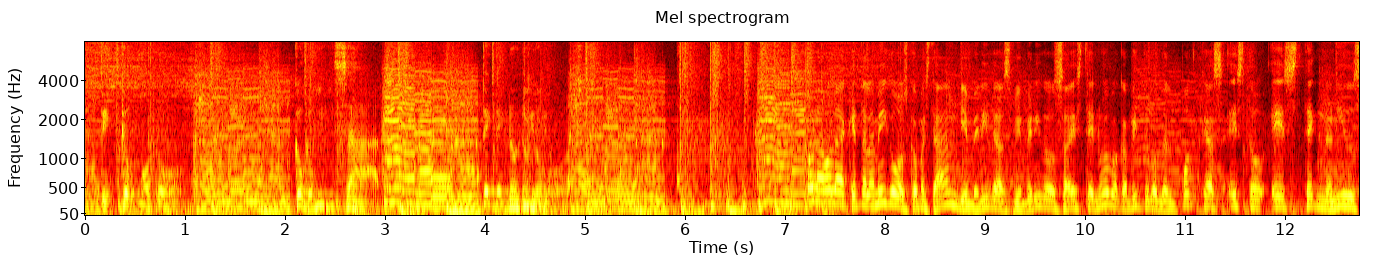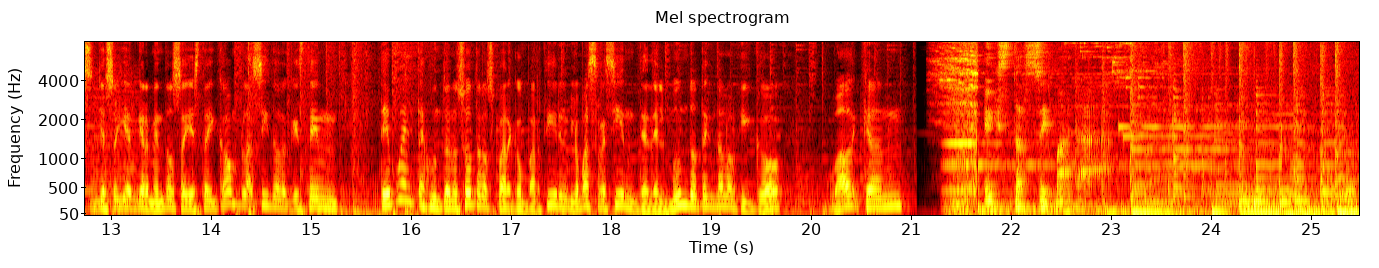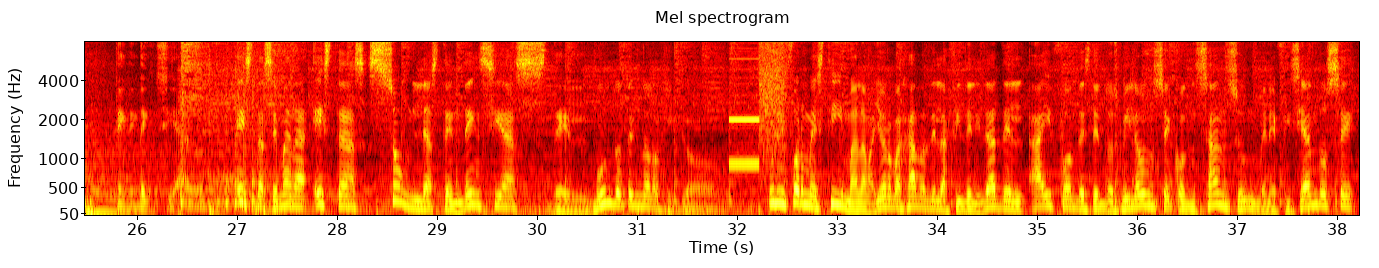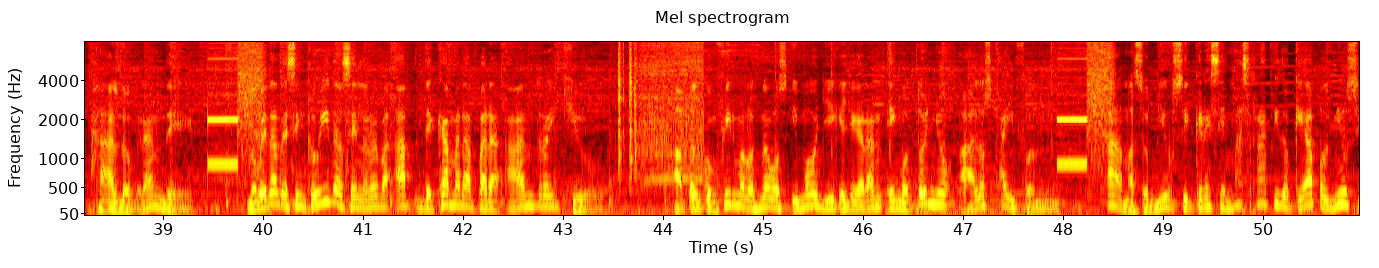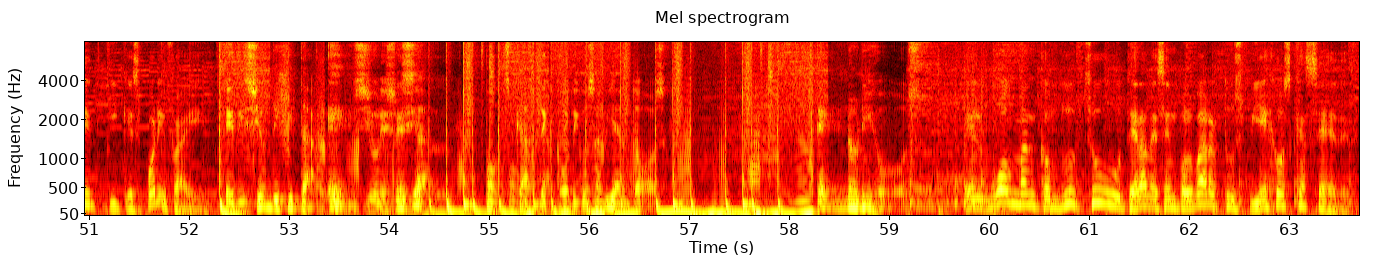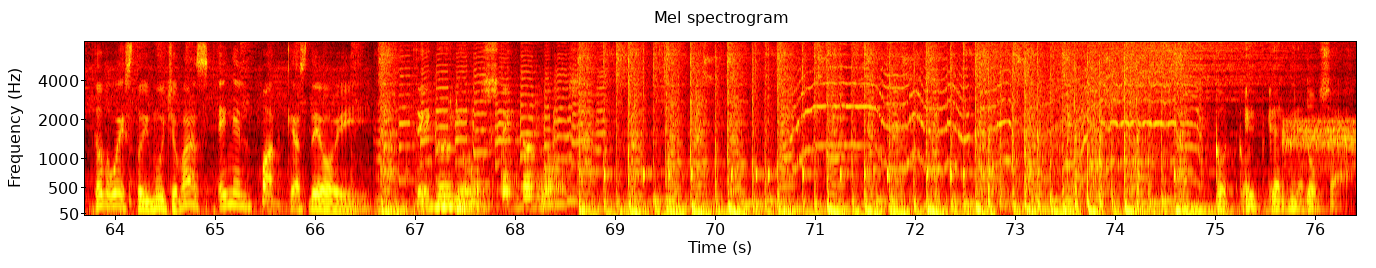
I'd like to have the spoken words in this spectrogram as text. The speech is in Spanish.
Ponte cómodo. Comienza Tecnonews. Hola, hola, ¿qué tal amigos? ¿Cómo están? Bienvenidas, bienvenidos a este nuevo capítulo del podcast. Esto es Tecno News. Yo soy Edgar Mendoza y estoy complacido de que estén de vuelta junto a nosotros para compartir lo más reciente del mundo tecnológico. Welcome. Esta semana. Tendencias. Esta semana estas son las tendencias del mundo tecnológico. Un informe estima la mayor bajada de la fidelidad del iPhone desde el 2011 con Samsung beneficiándose a lo grande. Novedades incluidas en la nueva app de cámara para Android Q. Apple confirma los nuevos emoji que llegarán en otoño a los iPhone. Amazon Music crece más rápido que Apple Music y que Spotify. Edición digital. Edición especial. Podcast de códigos abiertos. Tecnonews. El Wallman con Bluetooth te hará desempolvar tus viejos cassettes. Todo esto y mucho más en el podcast de hoy. Tecnonews. Tecnonews. Con Edgar Mendoza.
